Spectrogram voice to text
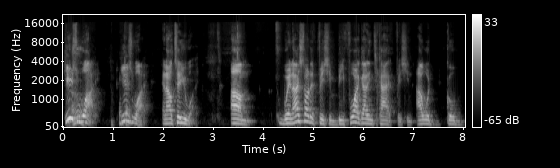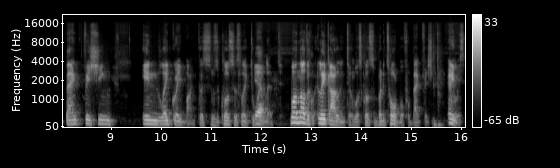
Here's Oh, why. Here's Okay. why. And I'll tell you why. Um, when I started fishing, before I got into kayak fishing, I would go bank fishing in Lake Grapevine because it was the closest lake to where I lived. Well, no, the Lake Arlington was closer, but it's horrible for bank fishing. Anyways,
